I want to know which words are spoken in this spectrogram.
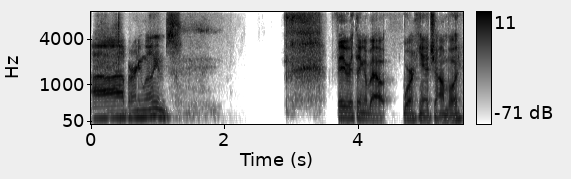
Uh, Bernie Williams. Favorite thing about working at Jomboy?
